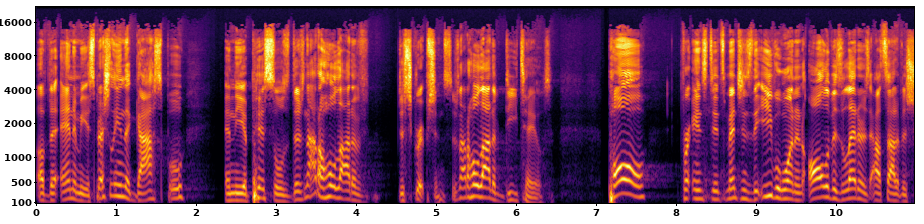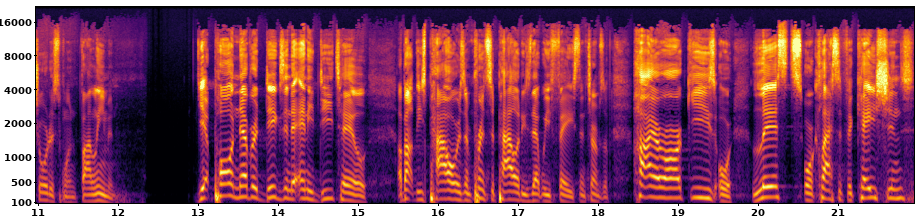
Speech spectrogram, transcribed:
of the enemy, especially in the gospel and the epistles, there's not a whole lot of descriptions, there's not a whole lot of details. Paul, for instance, mentions the evil one in all of his letters outside of his shortest one, Philemon. Yet Paul never digs into any detail about these powers and principalities that we face in terms of hierarchies or lists or classifications.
